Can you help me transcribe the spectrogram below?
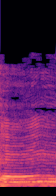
ho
